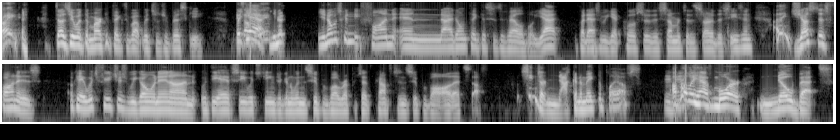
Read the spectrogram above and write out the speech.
Right. Tells you what the market thinks about Mitchell Trubisky. But It's yeah, you know, you know what's going to be fun, and I don't think this is available yet. But as we get closer this summer to the start of the season, I think just as fun is okay. Which futures we going in on with the AFC? Which teams are going to win the Super Bowl, represent the conference in the Super Bowl, all that stuff. Which teams are not going to make the playoffs? I'll Mhm. probably have more no bets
